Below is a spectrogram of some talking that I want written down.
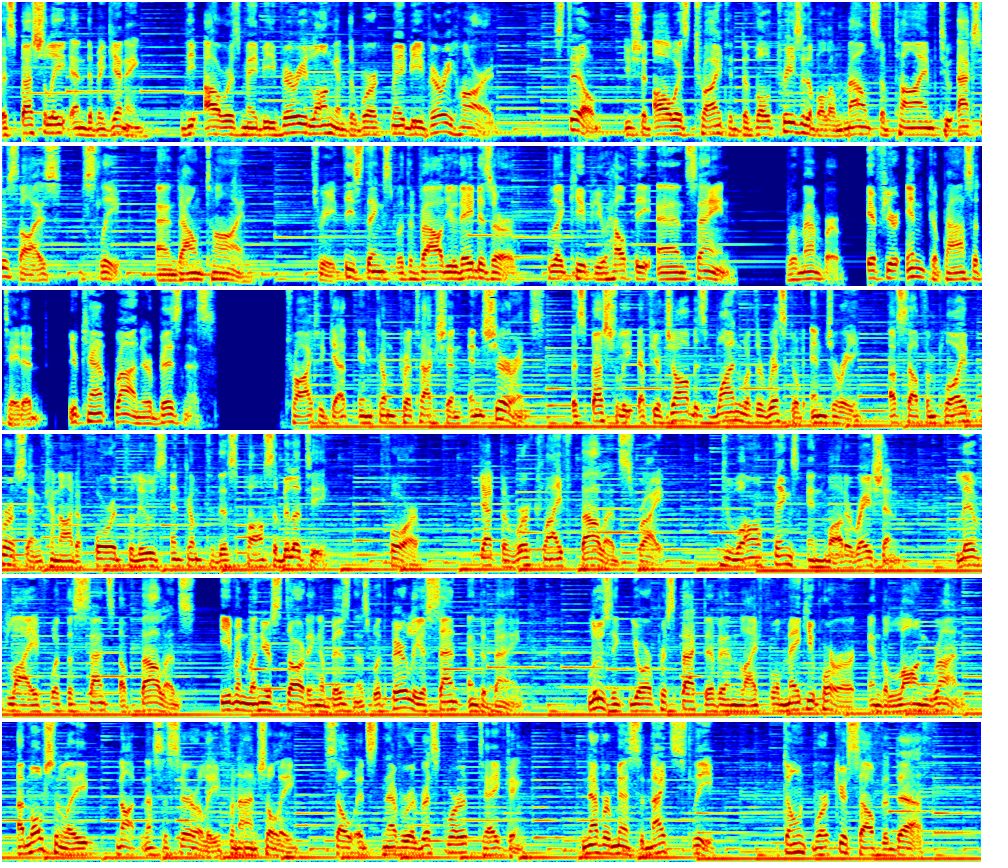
Especially in the beginning. The hours may be very long and the work may be very hard. Still, you should always try to devote reasonable amounts of time to exercise, sleep, and downtime. Treat these things with the value they deserve, they keep you healthy and sane. Remember, if you're incapacitated, you can't run your business. Try to get income protection insurance, especially if your job is one with a risk of injury. A self-employed person cannot afford to lose income to this possibility. 4. Get the work-life balance right. Do all things in moderation. Live life with a sense of balance, even when you're starting a business with barely a cent in the bank. Losing your perspective in life will make you poorer in the long run. Emotionally, not necessarily financially, so it's never a risk worth taking. Never miss a night's sleep. Don't work yourself to death.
